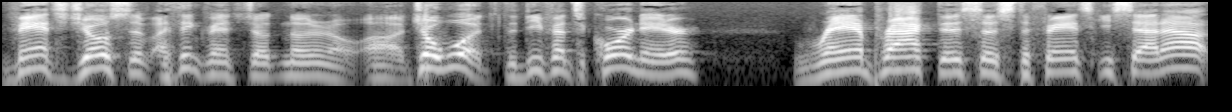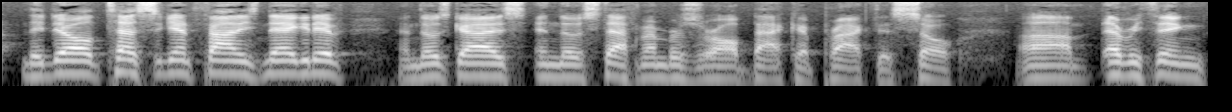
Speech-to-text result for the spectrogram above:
Vance Joseph, I think Vance, jo- no, no, no, uh, Joe Woods, the defensive coordinator, ran practice as Stefanski sat out. They did all the tests again, found he's negative, and those guys and those staff members are all back at practice. So um, everything,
